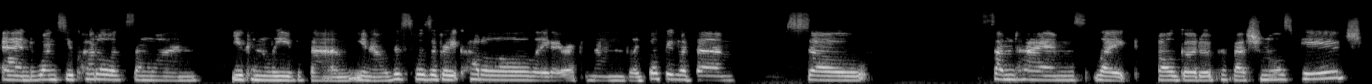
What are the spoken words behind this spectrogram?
and once you cuddle with someone, you can leave them. You know, this was a great cuddle. Like I recommend like booking with them. So sometimes, like I'll go to a professionals page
